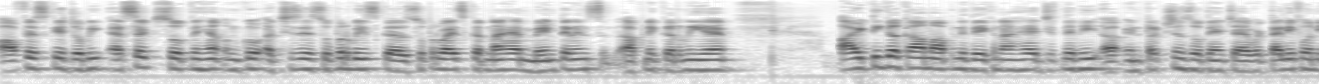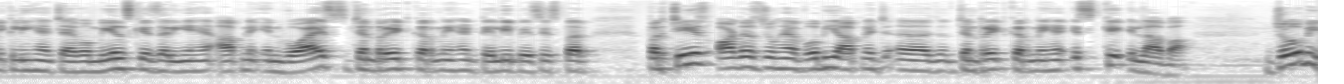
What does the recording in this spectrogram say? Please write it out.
ऑफ़िस के जो भी एसेट्स होते हैं उनको अच्छे से सुपरवाइज कर, सुपरवाइज करना है। मेंटेनेंस आपने करनी है। आईटी का काम आपने देखना है, जितने भी इंट्रक्शन होते हैं, चाहे वो टेलीफोनिकली हैं, चाहे वो मेल्स के ज़रिए हैं, आपने इनवॉइस जनरेट करने हैं डेली बेसिस पर। परचेज ऑर्डर्स जो हैं, वो भी आपने जनरेट करने हैं। इसके अलावा, जो भी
